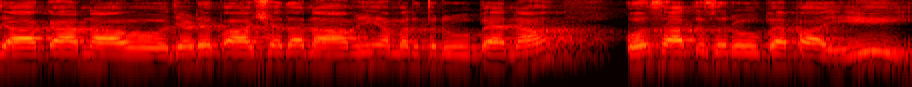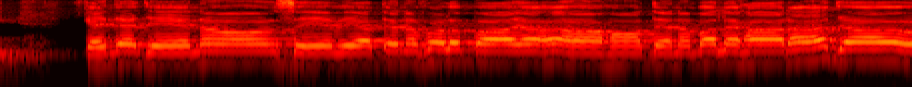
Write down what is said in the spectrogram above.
ਜਾ ਕਾ ਨਾਉ ਜਿਹੜੇ ਪਾਤਸ਼ਾਹ ਦਾ ਨਾਮ ਹੀ ਅੰਮ੍ਰਿਤ ਰੂਪ ਹੈ ਨਾ, ਉਹ ਸਤ ਸਰੂਪ ਹੈ ਭਾਈ। ਕਹਿੰਦੇ, ਜੈਨ ਸੇਵਿਆ ਤਿਨ ਫਲ ਪਾਇਆ ਹਾਂ ਤਿਨ ਬਲਹਾਰਾ ਜਾਓ।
